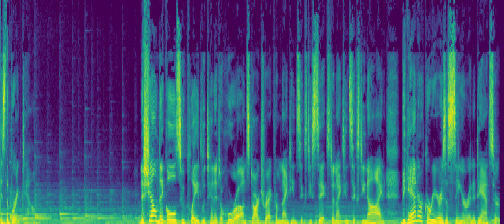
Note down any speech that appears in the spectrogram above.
is The Breakdown. Nichelle Nichols, who played Lieutenant Uhura on Star Trek from 1966 to 1969, began her career as a singer and a dancer.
